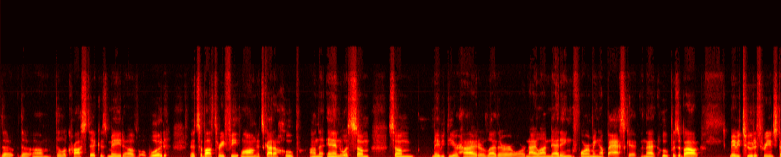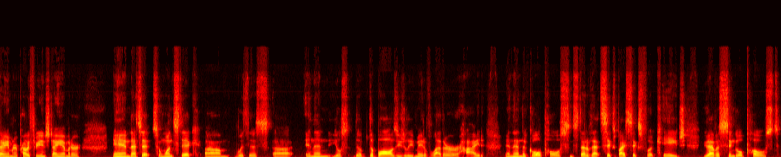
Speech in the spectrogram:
The the um, the lacrosse stick is made of wood. It's about three feet long. It's got a hoop on the end with some some maybe deer hide or leather or nylon netting forming a basket. And that hoop is about maybe two to three inch diameter, probably three inch diameter and that's it. So one stick um, with this uh, and then you'll the the ball is usually made of leather or hide, and then the goal posts instead of that six by six foot cage, you have a single post.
